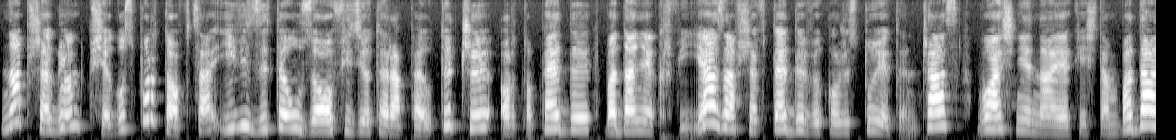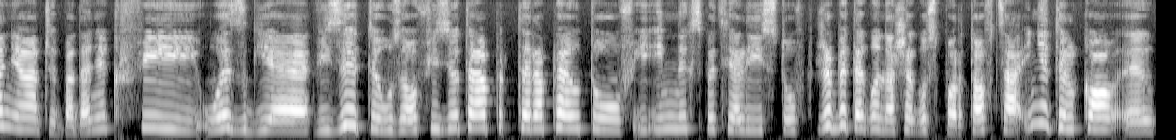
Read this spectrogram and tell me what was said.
na przegląd psiego sportowca i wizytę u zoofizjoterapeuty czy ortopedy, badania krwi. Ja zawsze wtedy wykorzystuję ten czas właśnie na jakieś tam badania, czy badania krwi, USG, wizyty u zoofizjoterapeutów i innych specjalistów, żeby tego naszego sportowca i nie tylko y,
